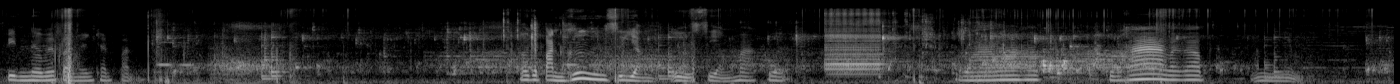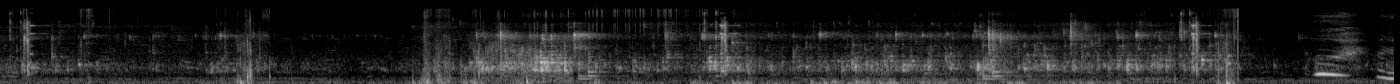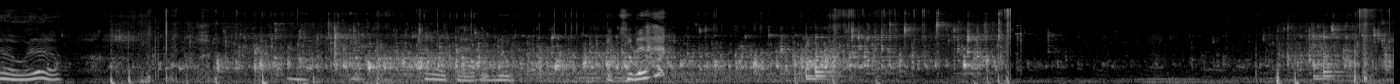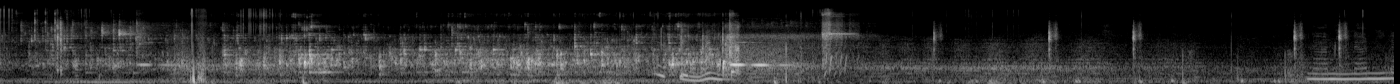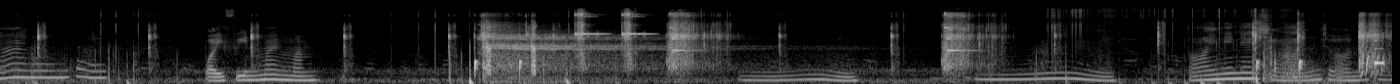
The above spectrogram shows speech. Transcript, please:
ฟินเธอไม่ปั่นให้ฉันปั่น เราจะปั่นเครื่องเสียงเออเสียงมากด้วยว้าวครับคุณค่านะครับนี่อะไรวะเนี่ยถ้าเราตายไปดีอีกค ลิปเลยกลิ่นไม่มีนามีนามีนาปล่อยฟินแม่งมัน อืมอืมตายแน่ๆฉันฉันฉัน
